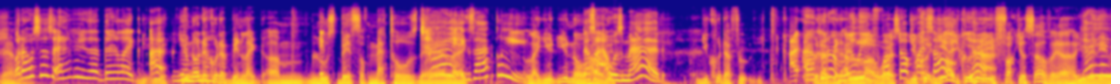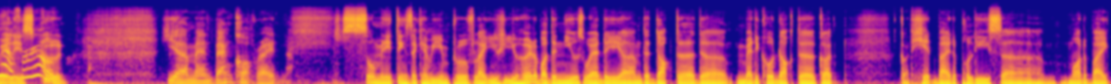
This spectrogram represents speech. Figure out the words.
Yeah. But I was just angry that they're like, You, I, you- you know there could have been like um loose bits of metals there. Right, like, exactly. Like you you know That's why I was mad. you could have I- I could could've been really a lot worse. fucked up you could, yeah, you could yeah. really fuck yourself. Yeah, you Yeah, really yeah, really for real. screwed. Yeah, man, Bangkok, right? So many things that can be improved. Like you, you heard about the news where the um the doctor, the medical doctor, got got hit by the police uh, motorbike,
